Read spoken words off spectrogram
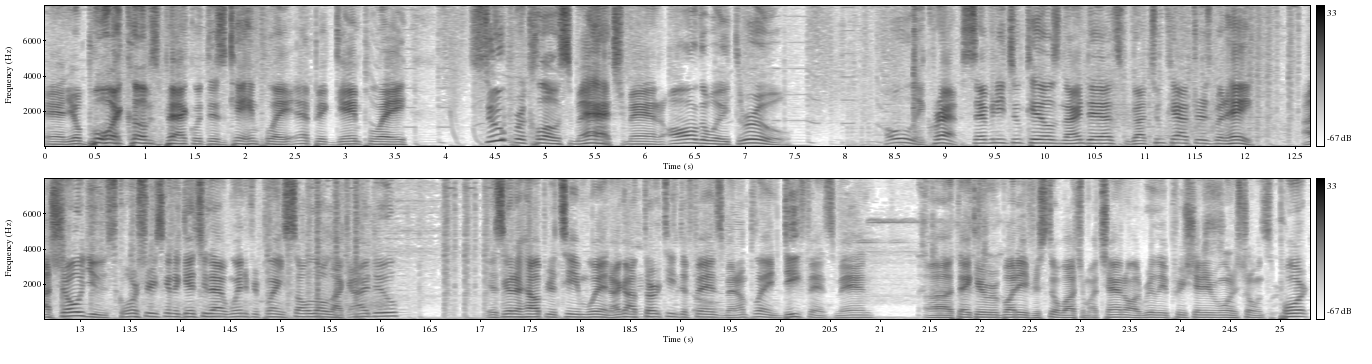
And your boy comes back with this gameplay, epic gameplay. Super close match, man, all the way through. Holy crap, 72 kills, 9 deaths. We got 2 captures, but hey, I showed you, score streak's going to get you that win if you're playing solo like I do. It's going to help your team win. I got 13 defense, man. I'm playing defense, man. Uh, thank you, everybody, if you're still watching my channel. I really appreciate everyone showing support.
